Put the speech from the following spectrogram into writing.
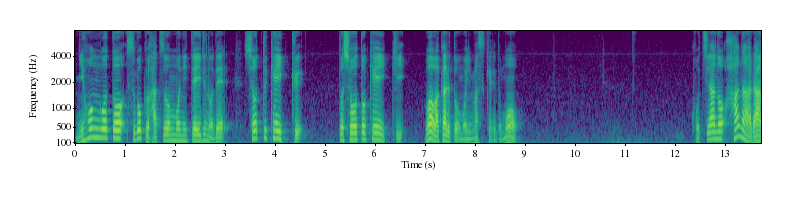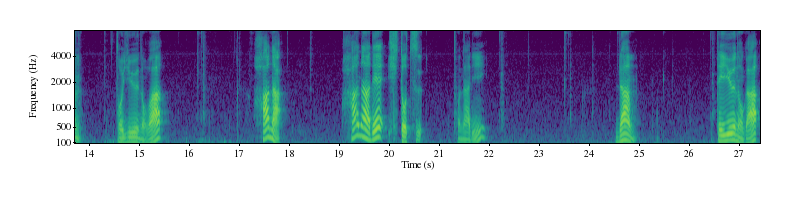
日本語とすごく発音も似ているのでショートケークとショートケーキはわかると思いますけれどもこちらの花蘭というのは花花で一つとなり蘭っていうのが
